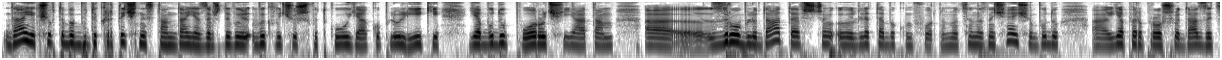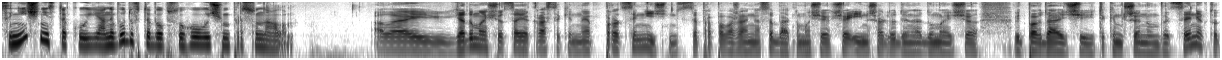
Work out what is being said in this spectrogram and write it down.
Да, Якщо в тебе буде критичний стан, да, я завжди викличу швидку, я куплю ліки, я буду поруч, я там е, зроблю да, те, що е, для тебе комфортно. Но це не означає, що буду, е, я перепрошую да, за цинічність таку, я не буду в тебе обслуговуючим персоналом. Але я думаю, що це якраз таки не про цинічність, це про поважання себе. Тому що якщо інша людина думає, що відповідаючи таким чином ви цинік, то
